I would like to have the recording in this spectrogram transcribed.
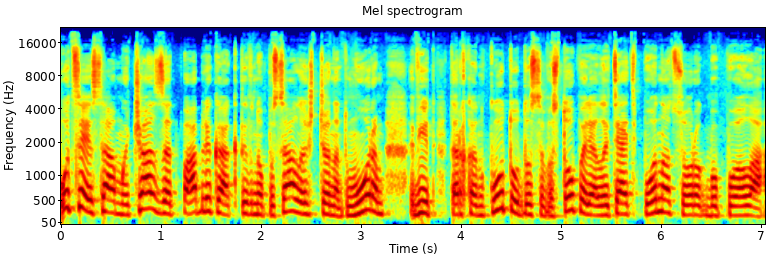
У цей самий час Зетпабліка активно писали, що над морем від Тарханкуту до Севастополя летять понад 40 БПЛА.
